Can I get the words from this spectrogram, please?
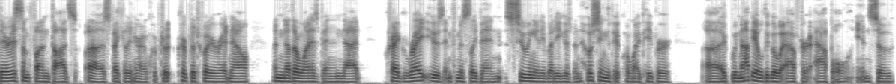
there is some fun thoughts uh, speculating around crypto, crypto Twitter right now. Another one has been that Craig Wright, who's infamously been suing anybody who's been hosting the Bitcoin white paper, uh, would not be able to go after Apple. And so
